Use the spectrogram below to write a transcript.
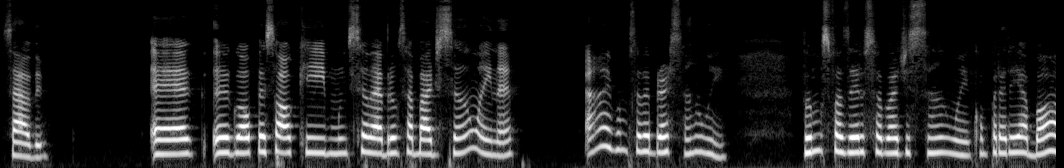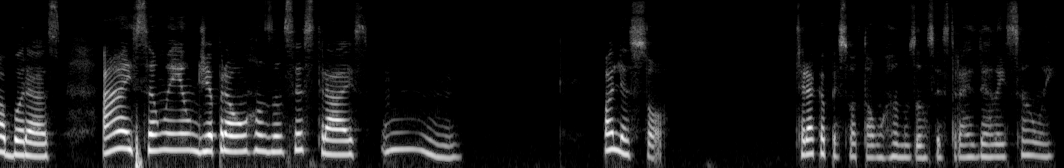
sabe? É, é igual o pessoal que muitos celebram Sabá de Samhain, né? Ai, vamos celebrar Samhain. Vamos fazer o sabá de Samhain, comprarei abóboras. Ai, Samhain é um dia para honra aos ancestrais. Hum. Olha só. Será que a pessoa está honrando os ancestrais dela em Samhain?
